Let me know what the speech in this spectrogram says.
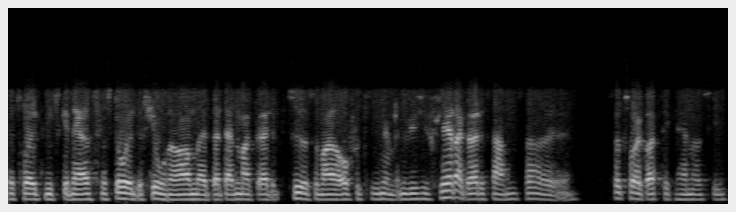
jeg tror ikke, vi skal nærmest forstå illusioner om, at hvad Danmark gør, det betyder så meget over for Kina. Men hvis vi flere, der gør det samme, så, øh, så tror jeg godt, det kan have noget at sige.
